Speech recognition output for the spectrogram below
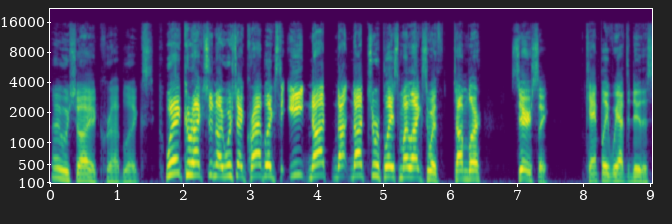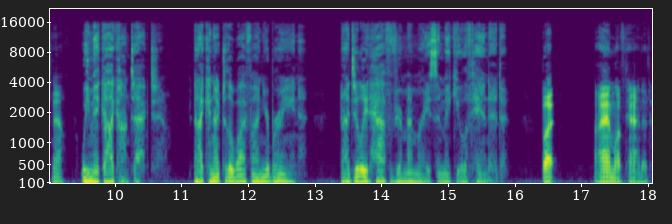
I wish I had crab legs. Wait, correction, I wish I had crab legs to eat, not not not to replace my legs with. Tumblr. Seriously. Can't believe we have to do this now. We make eye contact, and I connect to the Wi-Fi in your brain, and I delete half of your memories and make you left-handed. But I am left-handed,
